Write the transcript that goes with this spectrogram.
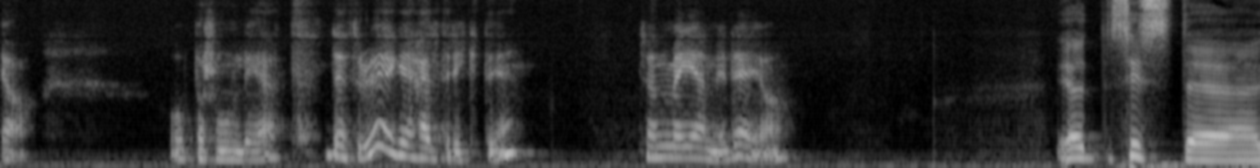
ja, og personlighet. Det tror jeg er helt riktig. Kjenner meg igjen i det, ja. Ja, Sist eh,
